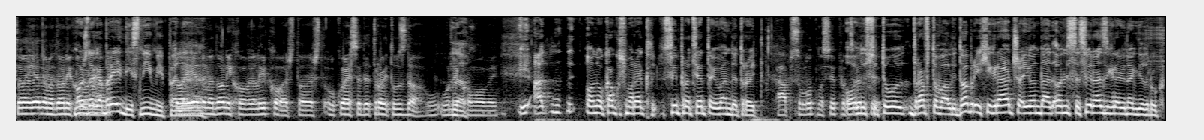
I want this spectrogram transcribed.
To je jedan od onih... Možda ono, ga Brady snimi, pa To da... je jedan od onih ove likova što, što, u koje se Detroit uzdao u, u nekom ovaj... I, a, ono, kako smo rekli, svi procvjetaju van Detroita. Apsolutno svi Oni procveti. su tu draftovali dobrih igrača i onda oni se svi razigraju negdje drugo.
